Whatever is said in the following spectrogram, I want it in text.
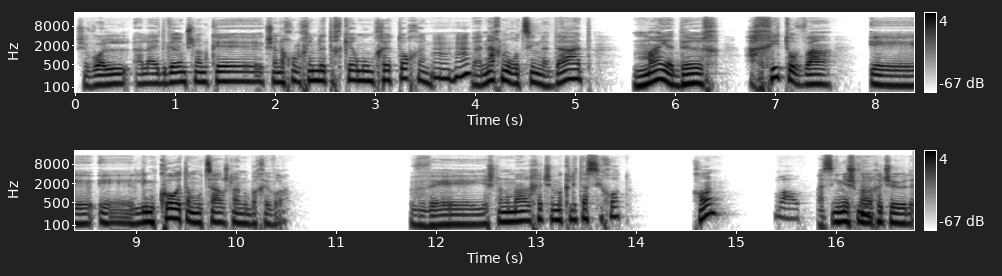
תחשבו על, על האתגרים שלנו כ... כשאנחנו הולכים לתחקר מומחי תוכן. מהמם. ואנחנו רוצים לדעת מהי הדרך הכי טובה אה, אה, למכור את המוצר שלנו בחברה. ויש לנו מערכת שמקליטה שיחות, נכון? וואו. אז אם יש מערכת שיודע,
